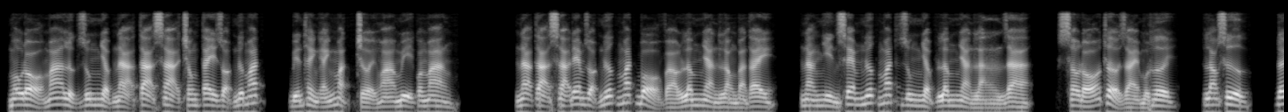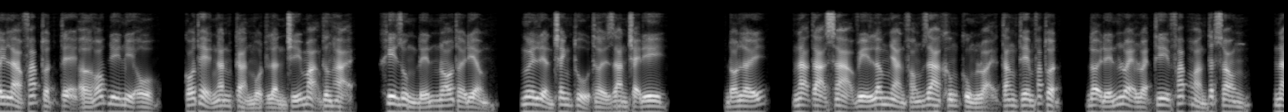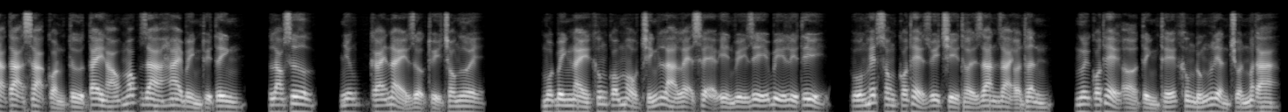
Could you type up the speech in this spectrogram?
Màu đỏ ma lực dung nhập nạ tạ xạ trong tay giọt nước mắt, biến thành ánh mặt trời hoa mỹ quan mang. Nạ tạ xạ đem giọt nước mắt bỏ vào lâm nhàn lòng bàn tay, nàng nhìn xem nước mắt dung nhập lâm nhàn làn ra, sau đó thở dài một hơi, lao sư, đây là pháp thuật tệ ở Hobdinio, có thể ngăn cản một lần chí mạng thương hại, khi dùng đến nó thời điểm, ngươi liền tranh thủ thời gian chạy đi. Đón lấy, nạ tạ xạ vì lâm nhàn phóng ra không cùng loại tăng thêm pháp thuật, đợi đến loại loại thi pháp hoàn tất xong, nạ tạ xạ còn từ tay háo móc ra hai bình thủy tinh, lao sư, những cái này dược thủy cho ngươi. Một bình này không có màu chính là lệ sẽ ỉn vị gì bị lì ti, uống hết xong có thể duy trì thời gian dài ở thân, ngươi có thể ở tình thế không đúng liền chuồn mất ta.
